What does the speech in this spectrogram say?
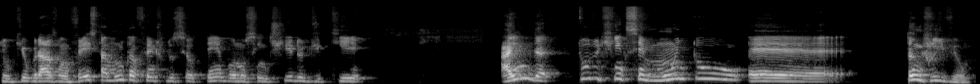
do que o Grasman fez está muito à frente do seu tempo, no sentido de que ainda tudo tinha que ser muito é, tangível.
